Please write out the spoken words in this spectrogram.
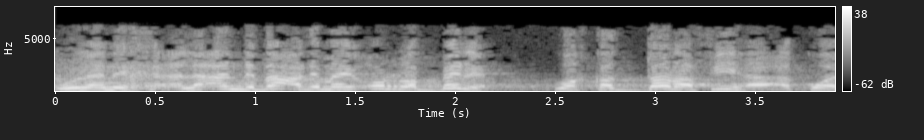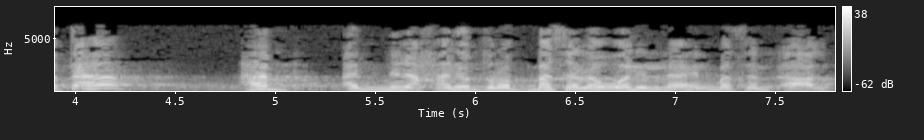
قول أنا خ... لأن بعد ما يقول ربنا وقدر فيها أقواتها هب أننا هنضرب مثل هو لله المثل الأعلى.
